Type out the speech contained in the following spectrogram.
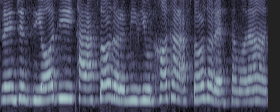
range زیادی طرفدار داره میلیون ها طرفدار داره احتمالا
